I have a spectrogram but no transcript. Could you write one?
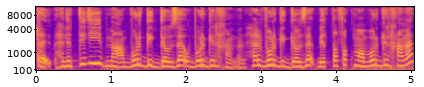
طيب هنبتدي مع برج الجوزاء وبرج الحمل. هل برج الجوزاء بيتفق مع برج الحمل؟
